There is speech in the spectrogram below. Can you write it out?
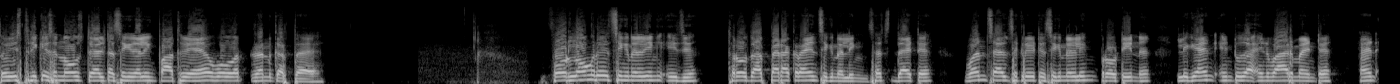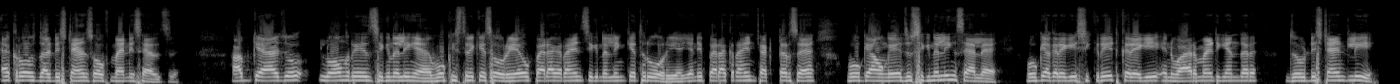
तो इस तरीके से नोज़ डेल्टा सिग्नलिंग पाथवे है, वो रन करता है। For long range signalling is through the paracrine signalling such that one cell secrete signalling protein ligand into the environment and across the distance of many cells अब क्या है जो लॉन्ग रेंज सिग्नलिंग है, वो किस तरीके से हो रही है? वो पैराग्राइन सिग्नलिंग के थ्रू हो रही है। यानी पैराग्राइन फैक्टर्स है, वो क्या होंगे? जो सिग्नलिंग सेल है, वो क्या करेगी? सिक्रेट करेगी इन्वायरमेंट के अंदर, जो डिस्टेंटली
